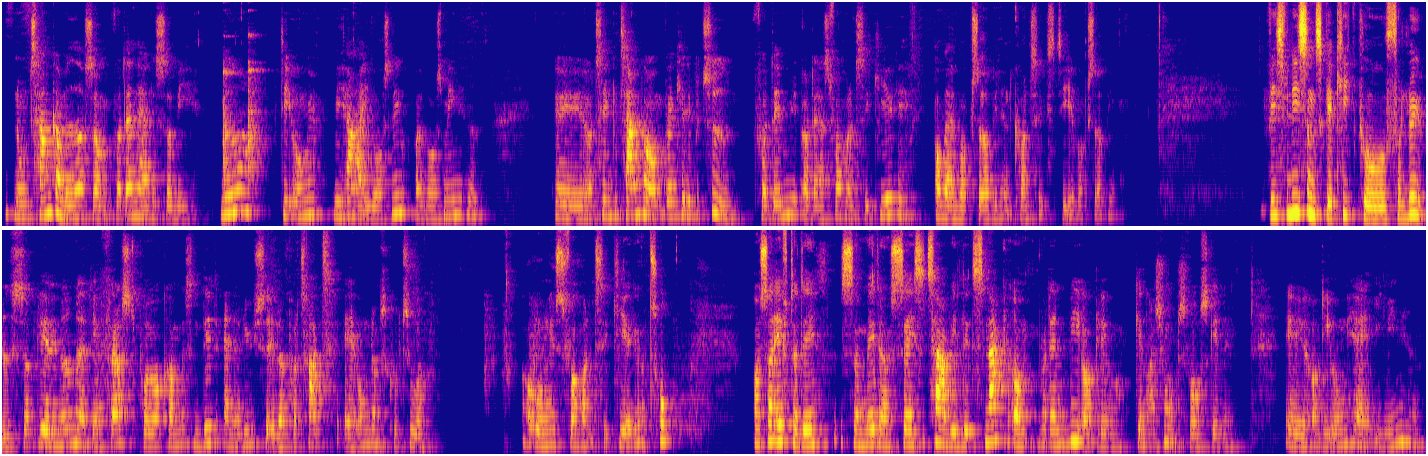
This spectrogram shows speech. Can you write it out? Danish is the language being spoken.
nogle tanker med os om, hvordan er det så, vi møder de unge, vi har i vores liv og i vores menighed. Øh, og tænke tanker om, hvad kan det betyde for dem og deres forhold til kirke at være vokset op i den kontekst, de er vokset op i. Hvis vi lige skal kigge på forløbet, så bliver det noget med, at jeg først prøver at komme med sådan lidt analyse eller portræt af ungdomskultur og unges forhold til kirke og tro. Og så efter det, som Mette også sagde, så tager vi lidt snak om, hvordan vi oplever generationsforskelle øh, og de unge her i menigheden.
